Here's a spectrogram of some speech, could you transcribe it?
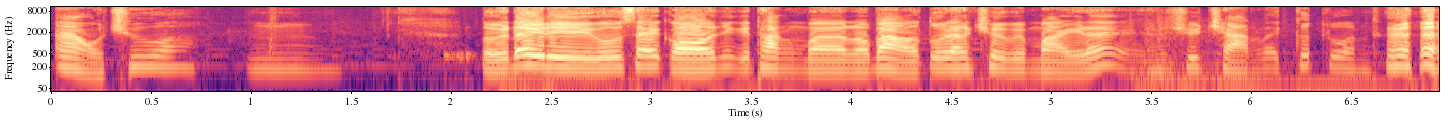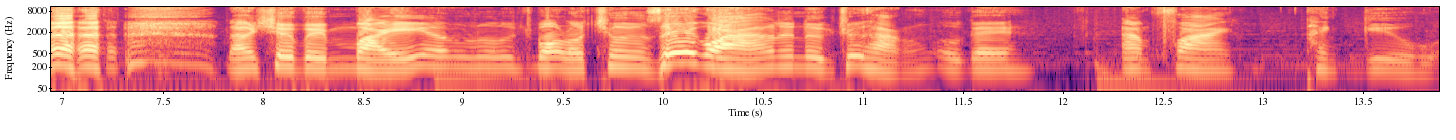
Ảo chưa? Ừ. Tới đây thì cũng sẽ có những cái thằng mà nó bảo tôi đang chơi với mày đấy. Chơi chán lại cứt luôn. Đang chơi với máy Bọn nó chơi dễ quá nên đừng chơi thẳng, Ok. I'm fine. Thank you.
